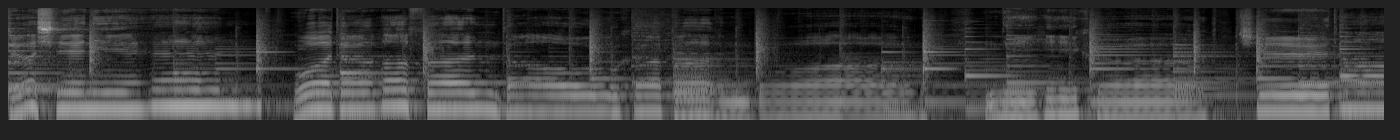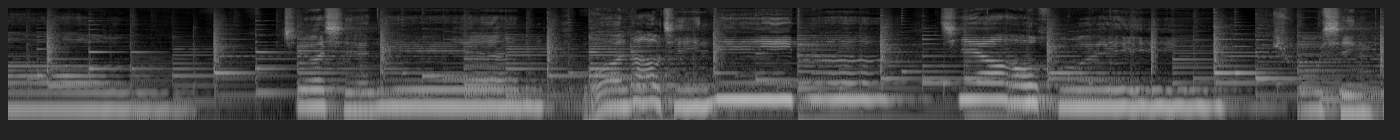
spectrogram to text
这些年，我的奋斗和奔波，你可知道？这些年，我牢记你的教诲。初心不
